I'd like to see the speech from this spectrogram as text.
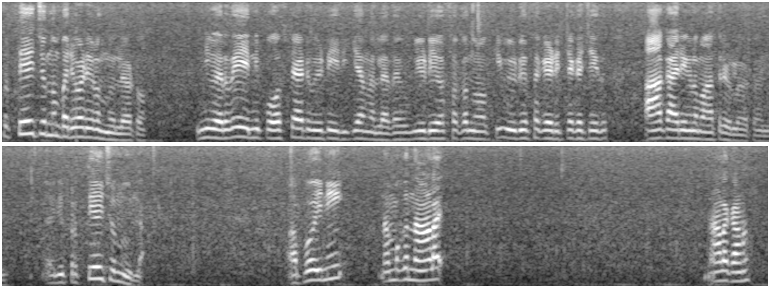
പ്രത്യേകിച്ചൊന്നും പരിപാടികളൊന്നുമില്ല കേട്ടോ. ഇനി വെറുതെ ഇനി പോസ്റ്റായിട്ട് വീട്ടിൽ ഇരിക്കുക എന്നല്ലാതെ വീഡിയോസൊക്കെ നോക്കി വീഡിയോസൊക്കെ എഡിറ്റൊക്കെ ചെയ്ത് ആ കാര്യങ്ങൾ മാത്രമേ ഉള്ളൂ കേട്ടോ ഇനി. ഇനി പ്രത്യേകിച്ചൊന്നുമില്ല. അപ്പോൾ ഇനി നമുക്ക് നാളെ നാളെ കാണാം.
